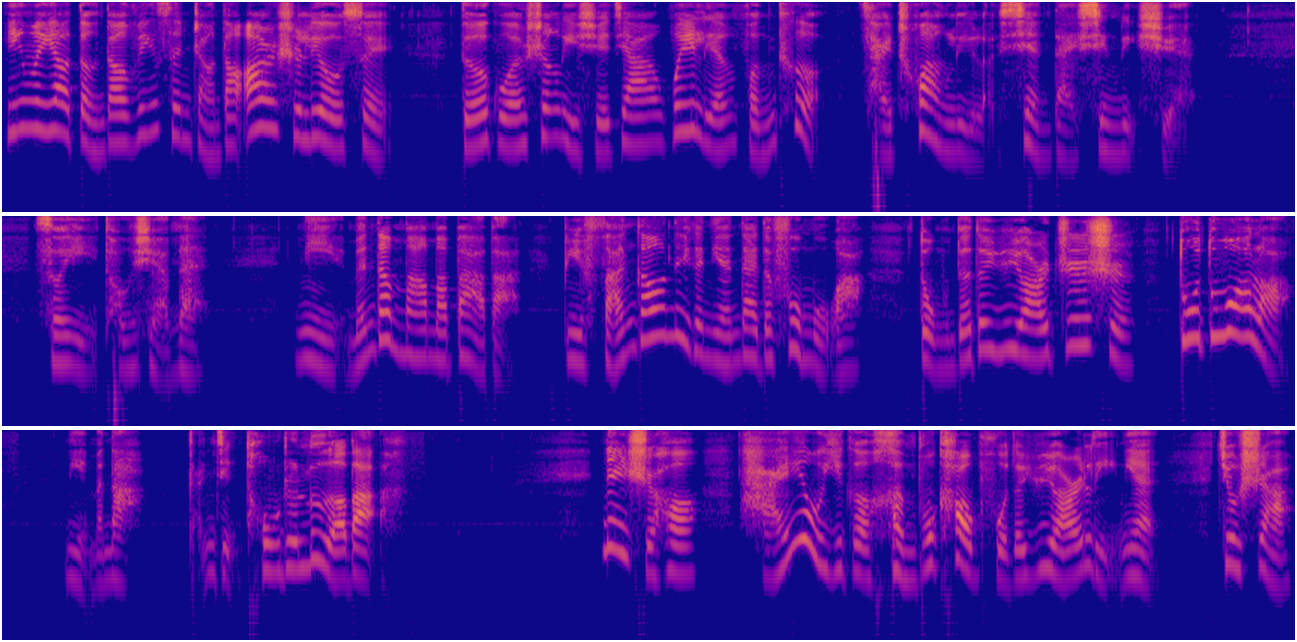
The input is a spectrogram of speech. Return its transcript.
因为要等到 Vincent 长到二十六岁，德国生理学家威廉·冯特才创立了现代心理学，所以同学们。你们的妈妈、爸爸比梵高那个年代的父母啊，懂得的育儿知识多多了。你们呐，赶紧偷着乐吧。那时候还有一个很不靠谱的育儿理念，就是啊，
